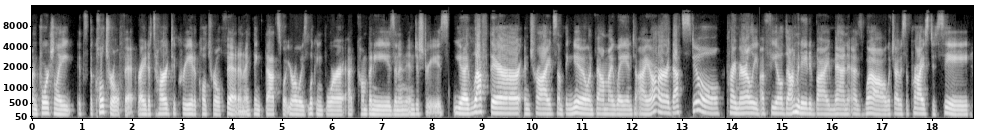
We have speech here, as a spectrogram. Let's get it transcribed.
unfortunately, it's the cultural fit, right? It's hard to create a cultural fit. And I think that's what you're always looking for at companies and in industries. Yeah, I left there and tried something new and found my way into IR. That's still primarily a field dominated by men as well, which I was surprised to see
